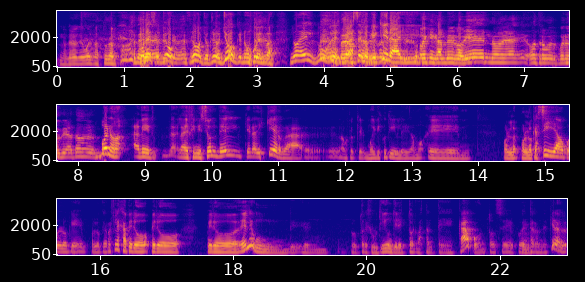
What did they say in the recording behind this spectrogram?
No creo que vuelvas tú tampoco. Por eso yo, no, yo creo yo que no vuelva, no él, no, él puede hacer lo que quiera. Y, Hoy que cambie el gobierno, eh, otro Buenos Días a todos. Bueno, a ver, la definición de él, que era de izquierda, eh, muy discutible, digamos, eh, por, lo, por lo que hacía o por lo que, por lo que refleja, pero, pero, pero él es un, un productor ejecutivo, un director bastante capo, entonces puede Mm. estar donde quiera.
